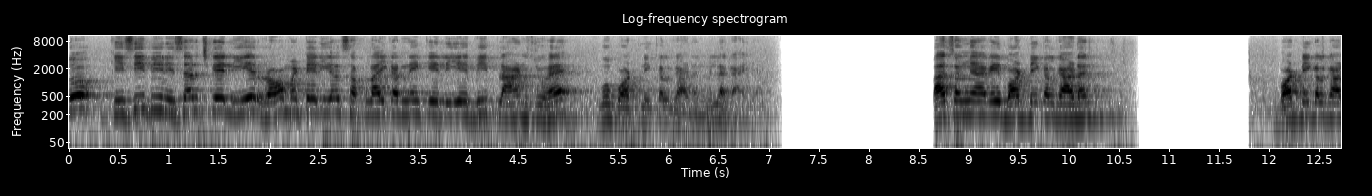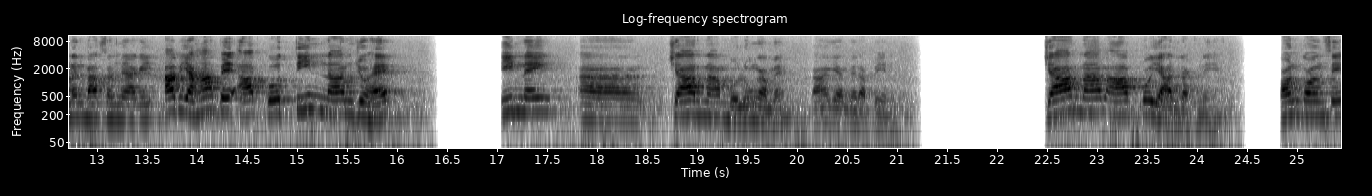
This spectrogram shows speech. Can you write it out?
तो किसी भी रिसर्च के लिए रॉ मटेरियल सप्लाई करने के लिए भी प्लांट जो है वो बॉटनिकल गार्डन में लगाए जाए बात समझ में आ गई बॉटनिकल गार्डन बॉटनिकल गार्डन बात समझ में आ गई। अब यहाँ पे आपको तीन नाम जो है तीन नहीं आ, चार नाम बोलूँगा मैं। कहा गया मेरा पेन चार नाम आपको याद रखने हैं। कौन कौन से?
